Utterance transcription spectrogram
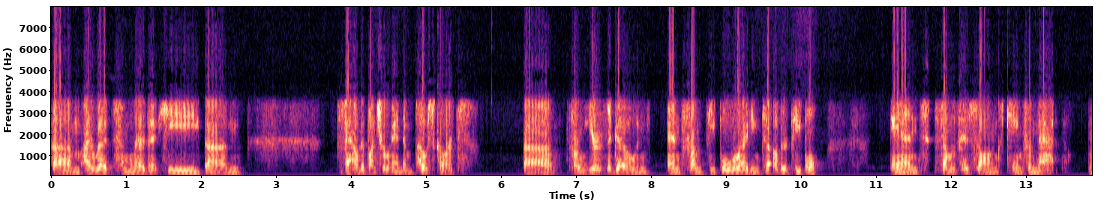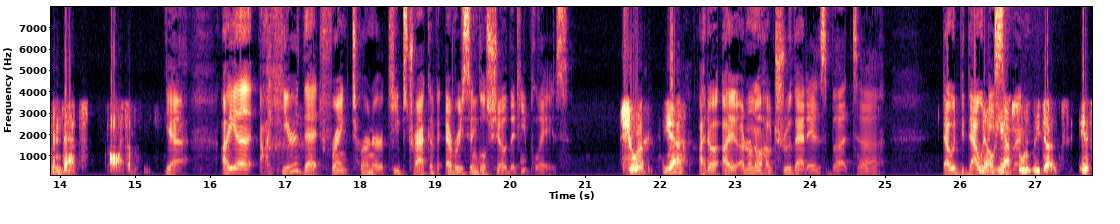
Um, I read somewhere that he um, found a bunch of random postcards uh, from years ago, and and from people writing to other people, and some of his songs came from that, and that's awesome. Yeah. I uh I hear that Frank Turner keeps track of every single show that he plays. Sure, yeah. I don't I, I don't know how true that is, but uh that would be that would no, be he absolutely does. If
